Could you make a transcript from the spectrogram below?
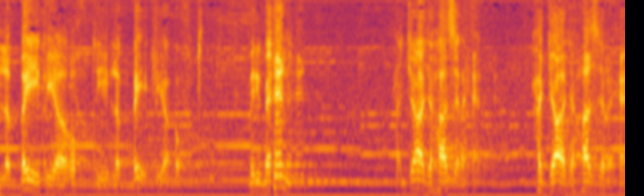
لبیک یا اختی، لبیک یا اخت میری بہن حجاج حاضر ہے، حجاج حاضر ہے،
